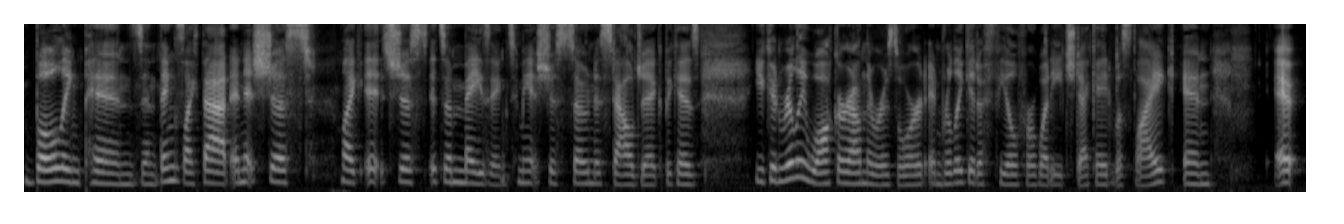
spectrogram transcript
bowling pins and things like that. And it's just like, it's just, it's amazing. To me, it's just so nostalgic because you can really walk around the resort and really get a feel for what each decade was like. And it,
